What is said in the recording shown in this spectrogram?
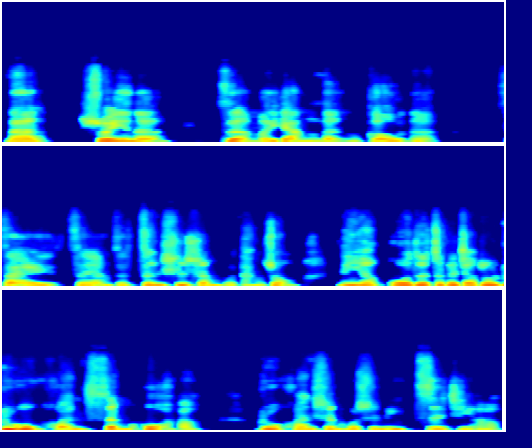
那所以呢，怎么样能够呢，在这样的真实生活当中，你要过的这个叫做如幻生活哈，如幻生活是你自己啊，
